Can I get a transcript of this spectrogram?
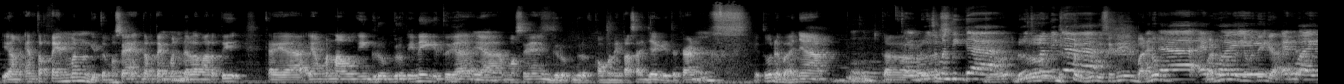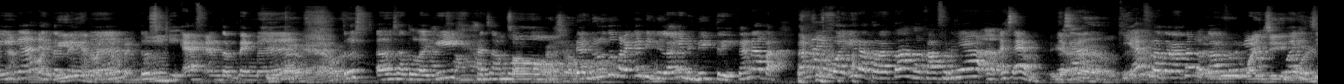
yang entertainment gitu. Maksudnya entertainment Hmm. dalam arti kayak yang menaungi grup-grup ini gitu ya. Hmm. Ya maksudnya grup-grup komunitas aja gitu kan. Hmm. Itu udah banyak. Hmm. Terus Kalau dulu cuma tiga, dulu cuma tiga. dulu di sini Bandung ada Bandung NY, cuma tiga. NYI kan NYI, entertainment, entertainment. terus KF entertainment, KF. terus eh, satu lagi Hansamo. Dan dulu tuh mereka dibilangnya the big three. Karena apa? Karena NYI rata-rata ke covernya eh, SM, ya Iya. kan? KF rata-rata ke covernya YG. YG.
